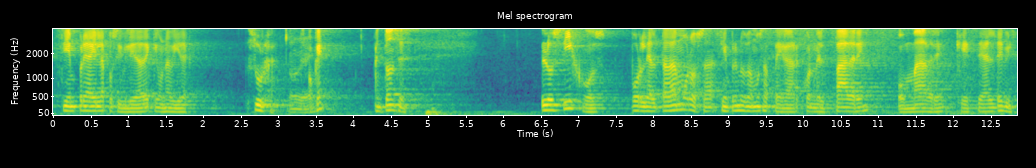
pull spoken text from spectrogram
siempre hay la posibilidad de que una vida surja. ¿Ok? Entonces, los hijos, por lealtad amorosa, siempre nos vamos a pegar con el padre o madre que sea el débil.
